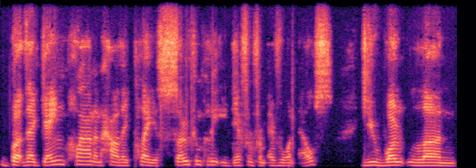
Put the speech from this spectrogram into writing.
but their game plan and how they play is so completely different from everyone else. You won't learn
